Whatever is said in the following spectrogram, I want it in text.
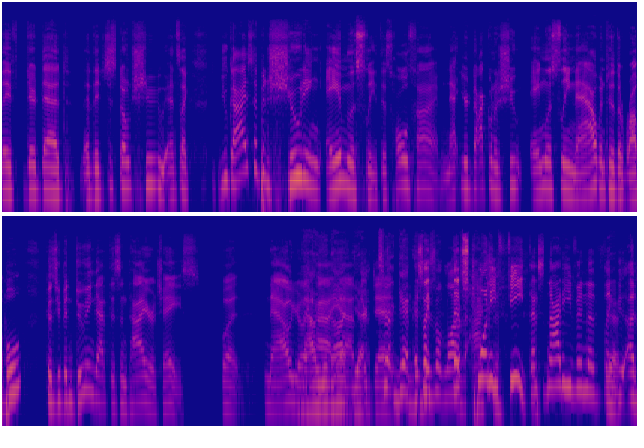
they they're dead and they just don't shoot. And it's like you guys have been shooting aimlessly this whole time. Now you're not going to shoot aimlessly now into the rubble because you've been doing that this entire chase. But now you're Now like, you're ah, not- yeah, yeah. they're So dead. again, it's like a lot of that's 20 action. feet. That's not even a like a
